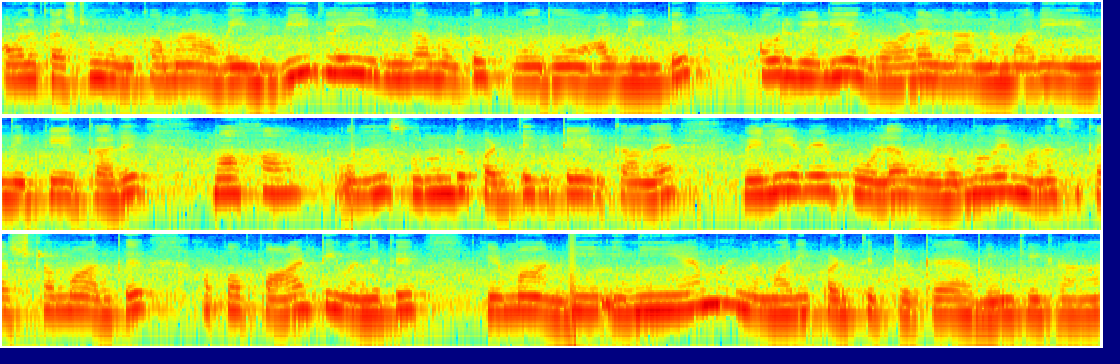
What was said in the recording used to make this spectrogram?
அவளுக்கு கஷ்டம் கொடுக்காம அவள் இந்த வீட்டிலேயே இருந்தால் மட்டும் போதும் அப்படின்ட்டு அவர் வெளியே கார்டனில் அந்த மாதிரி இருந்துகிட்டே இருக்காரு. மகா ஒரு சுருண்டு படுத்துக்கிட்டே இருக்காங்க. வெளியவே போல் அவளுக்கு ரொம்பவே மனசு கஷ்டமாக இருக்குது அப்போ பாட்டி வந்துட்டு ஏம்மா நீ நீ ஏமா இந்த மாதிரி படுத்துட்ருக்க அப்படின்னு கேட்குறாங்க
